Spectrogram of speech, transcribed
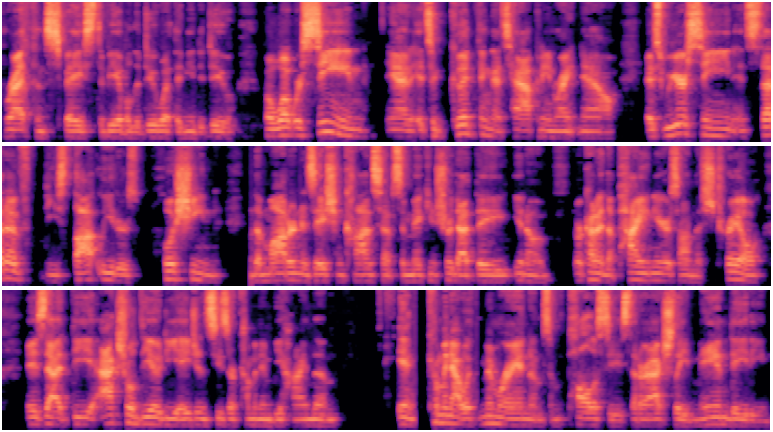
breadth and space to be able to do what they need to do. But what we're seeing and it's a good thing that's happening right now is we are seeing instead of these thought leaders pushing the modernization concepts and making sure that they you know they're kind of the pioneers on this trail is that the actual dod agencies are coming in behind them and coming out with memorandums and policies that are actually mandating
